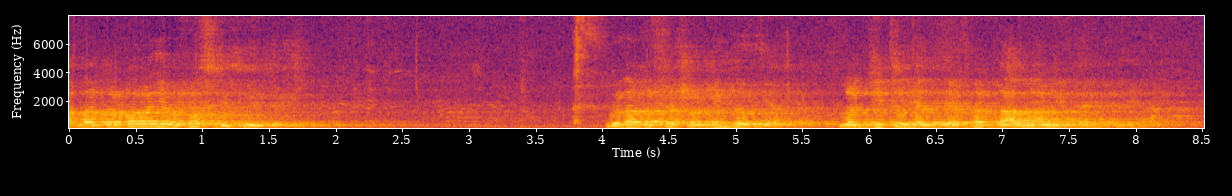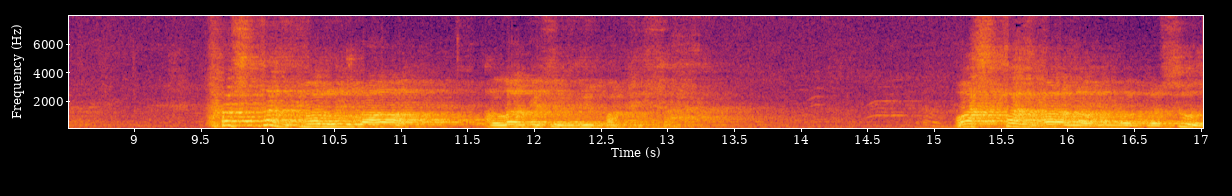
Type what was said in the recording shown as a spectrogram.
আপনার দরবারে উপস্থিত হইবে গুণাদর্শ শর্মিন্দ হইয়া, লজ্জিত হইয়া যে আপনার হইবে ফাস্তাগফিরুল্লাহ, আল্লাহর কাছে যদি মাফি চায়। ওয়াস্তাগফিরুল্লাহুল রাসূল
